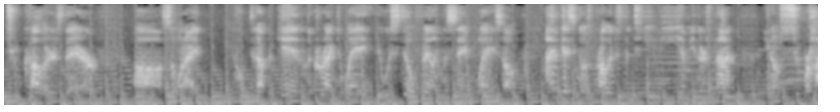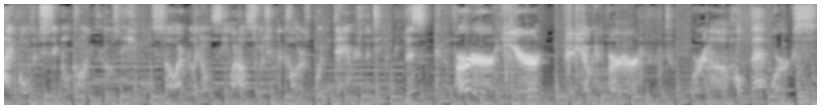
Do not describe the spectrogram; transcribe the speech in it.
two colors there. Uh, so when I hooked it up again the correct way, it was still failing the same way. So I'm guessing it was probably just the TV. I mean, there's not, you know, super high voltage signal going through those cables, so I really don't see how switching the colors would damage the TV. This converter here, video converter, we're gonna hope that works.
